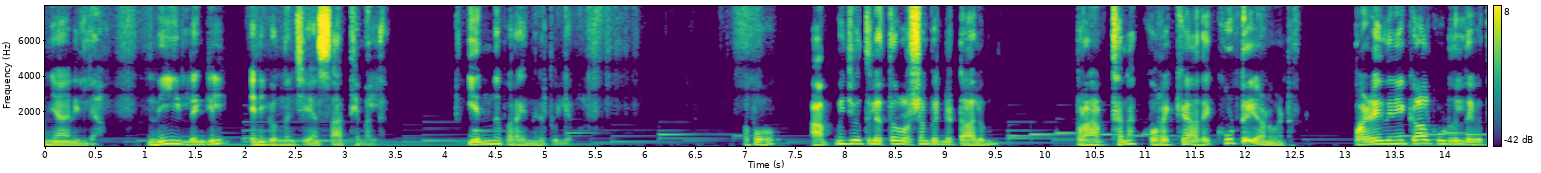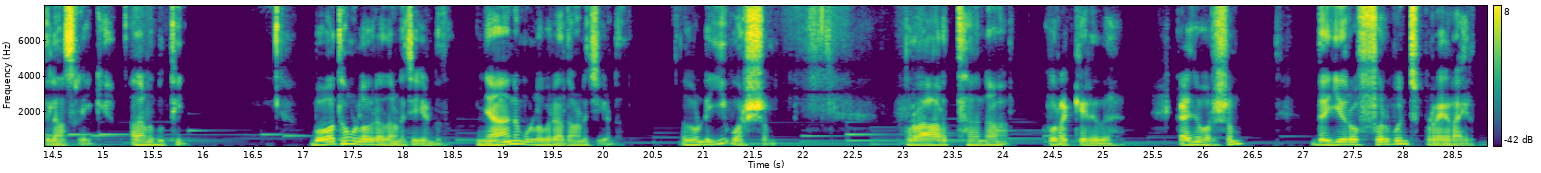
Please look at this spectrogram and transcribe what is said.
ഞാനില്ല. നീ ഇല്ലെങ്കിൽ എനിക്കൊന്നും ചെയ്യാൻ സാധ്യമല്ല എന്ന് പറയുന്നതിന് തുല്യമാണ്. അപ്പോൾ ആത്മജീവിതത്തിൽ എത്ര വർഷം പിന്നിട്ടാലും പ്രാർത്ഥന കുറയ്ക്കാതെ കൂട്ടുകയാണ് വേണ്ടത്. പഴയതിനേക്കാൾ കൂടുതൽ ദൈവത്തിൽ ആശ്രയിക്കുക. അതാണ് ബുദ്ധി. ബോധമുള്ളവർ അതാണ് ചെയ്യേണ്ടത്. ജ്ഞാനമുള്ളവർ അതാണ് ചെയ്യേണ്ടത്. അതുകൊണ്ട് ഈ വർഷം പ്രാർത്ഥന കുറയ്ക്കരുത്. കഴിഞ്ഞ വർഷം the year of fervent prayer ആയിരുന്നു.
